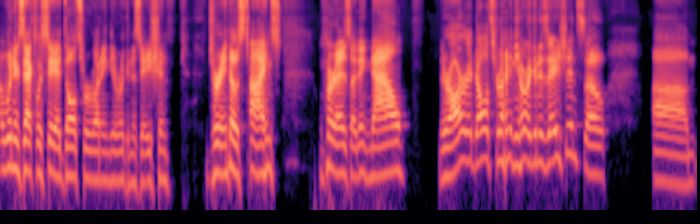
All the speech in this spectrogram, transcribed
I wouldn't exactly say adults were running the organization during those times. Whereas I think now there are adults running the organization. So, um,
